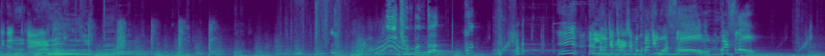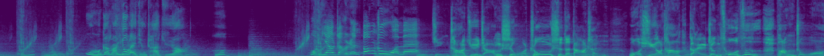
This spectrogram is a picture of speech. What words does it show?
这个。一群笨蛋！哼！哎，愣着干什么？快给我搜！快搜！我们干嘛又来警察局啊？嗯？我们要找人帮助我们。警察局长是我忠实的大臣，我需要他改正错字，帮助我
